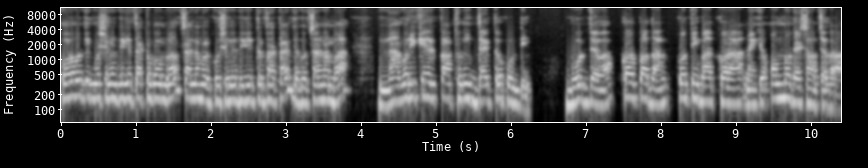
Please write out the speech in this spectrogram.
পরবর্তী কোশ্চেনের দিকে তাকাবো আমরা। চার নম্বর কোশ্চেনের দিকে একটু তাকাই। দেখো, চার নম্বর, নাগরিকের প্রাথমিক দায়িত্ব কোনটি? ভোট দেওয়া, কর প্রদান, প্রতিবাদ করা, নাকি অন্যদের সাহায্য করা?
